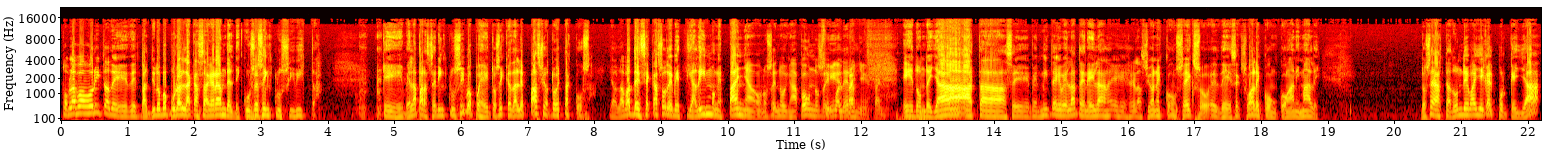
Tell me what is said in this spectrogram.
Tú hablabas ahorita del Partido Popular, la Casa Grande, el discurso ese inclusivista, que ¿verdad? para ser inclusivo, pues entonces hay que darle espacio a todas estas cosas. Y hablabas de ese caso de bestialismo en España, o no sé, no, en Japón, no sé cuál era. España. Eh, donde ya hasta se permite ¿verdad? tener las eh, relaciones con sexo, eh, de sexuales con, con animales. Entonces, ¿hasta dónde va a llegar? Porque ya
